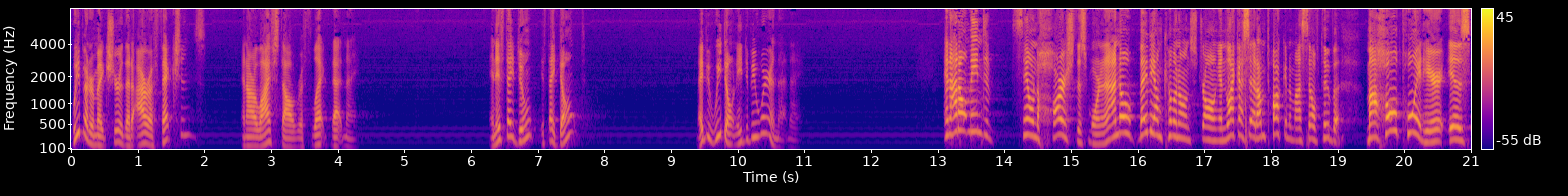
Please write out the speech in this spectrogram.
we better make sure that our affections and our lifestyle reflect that name. And if they don't, if they don't, maybe we don't need to be wearing that name. And I don't mean to sound harsh this morning. I know maybe I'm coming on strong. And like I said, I'm talking to myself too, but my whole point here is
